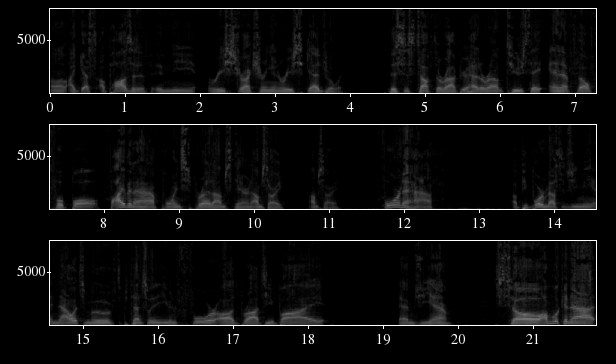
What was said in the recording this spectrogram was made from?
Uh, I guess a positive in the restructuring and rescheduling. This is tough to wrap your head around. Tuesday NFL football, five and a half point spread. I'm staring. I'm sorry. I'm sorry. Four and a half. Uh, people are messaging me, and now it's moved potentially even four odds brought to you by MGM. So I'm looking at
